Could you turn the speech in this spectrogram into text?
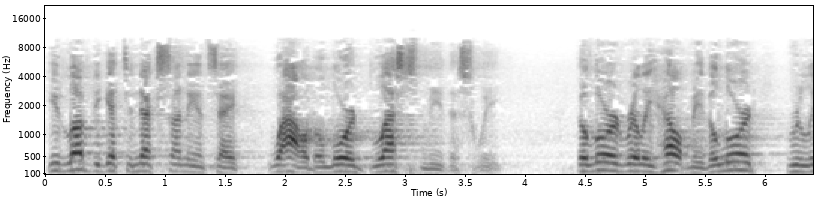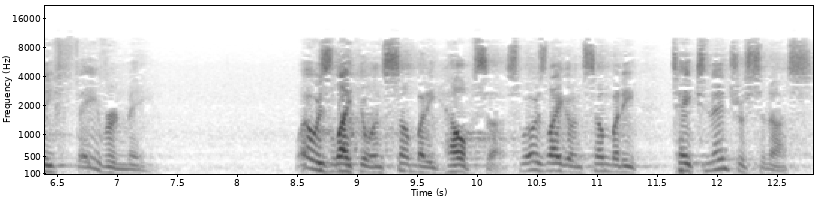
you'd love to get to next Sunday and say, wow, the Lord blessed me this week. The Lord really helped me. The Lord really favored me. We always like it when somebody helps us. We always like it when somebody takes an interest in us.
